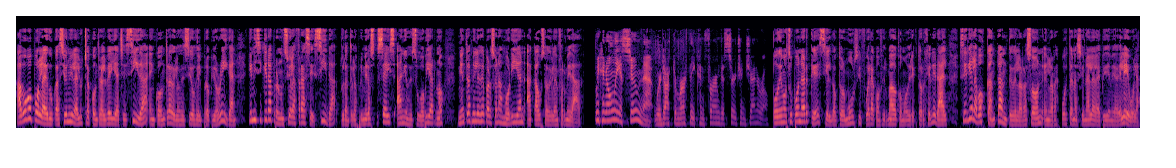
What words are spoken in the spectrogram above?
abogó por la educación y la lucha contra el VIH-Sida en contra de los deseos del propio Reagan, que ni siquiera pronunció la frase SIDA durante los primeros seis años de su gobierno, mientras miles de personas morían a causa de la enfermedad. Podemos suponer que, si el Dr. Murphy fuera confirmado como director general, sería la voz cantante de la razón en la respuesta nacional a la epidemia del ébola.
